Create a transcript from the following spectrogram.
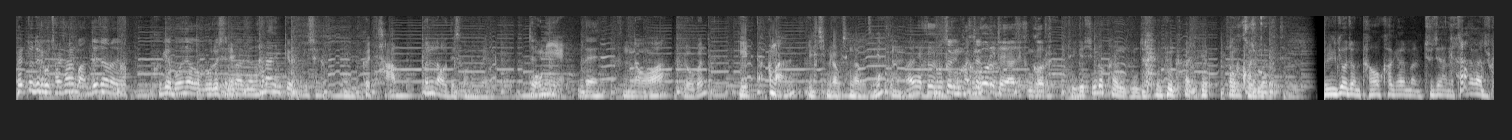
배 두드리고 잘 살면 안 되잖아요. 그게 뭐냐고 물으신다면 하나님께 물으세요. 그 답은 어디서 오는 거예요? 공의의 네. 분노와 욕은 이 따끔한 일침이라고 생각하거든요. 아니 그, 그 같아. 그거를 대야지 근거를 되게 심각한 문제가 있는 거 아니에요? 전그 거짓말 같아요 불교 좀 당혹하게 할 만한 주제 하나 찾아가지고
